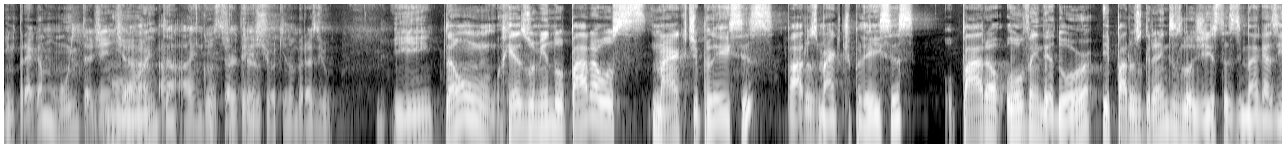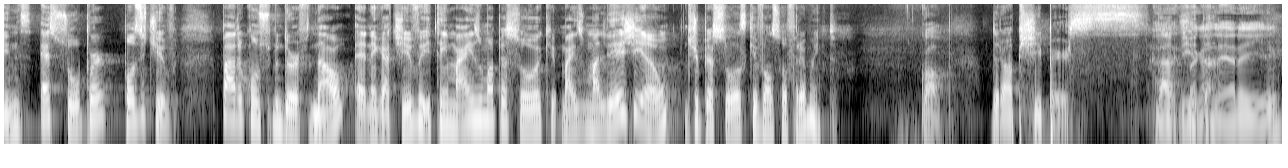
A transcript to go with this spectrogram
emprega muita gente a- Muita, a, a indústria certeza. têxtil aqui no Brasil. E então, resumindo, para os marketplaces, para os marketplaces, para o vendedor e para os grandes lojistas e magazines é super positivo. Para o consumidor final é negativo e tem mais uma pessoa que mais uma legião de pessoas que vão sofrer muito. Qual? Dropshippers da Ah, Essa vida. galera aí.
